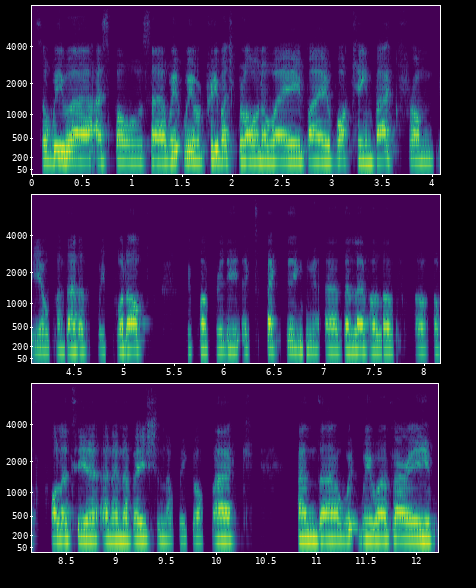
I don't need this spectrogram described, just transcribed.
So we were, I suppose, uh, we, we were pretty much blown away by what came back from the open data that we put up. We were really expecting uh, the level of, of, of, quality and innovation that we got back. And uh, we, we were very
